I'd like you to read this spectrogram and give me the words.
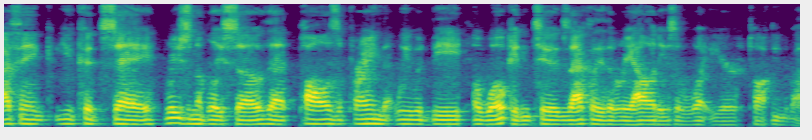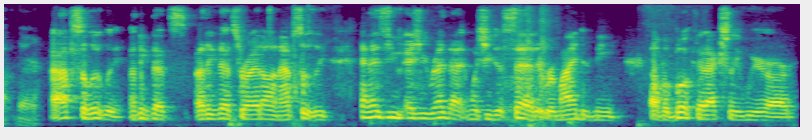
I think you could say, reasonably so, that Paul is praying that we would be awoken to exactly the realities of what you're talking about there. Absolutely, I think that's I think that's right on. Absolutely, and as you as you read that and what you just said, it reminded me of a book that actually we are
